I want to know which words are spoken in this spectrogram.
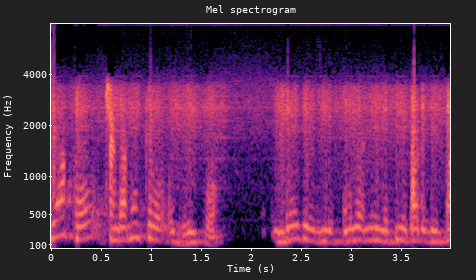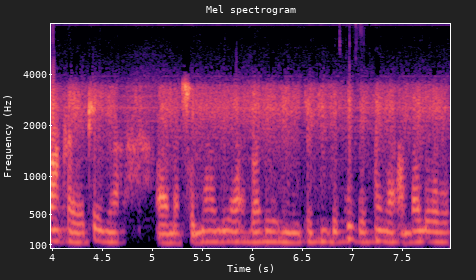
japo changamoto zipo, ndege zimefungua nini, lakini bado mipaka ya Kenya na Somalia bado ni tatizo kubwa sana ambalo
